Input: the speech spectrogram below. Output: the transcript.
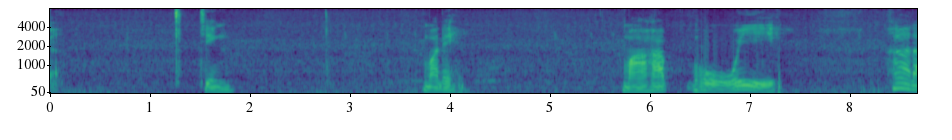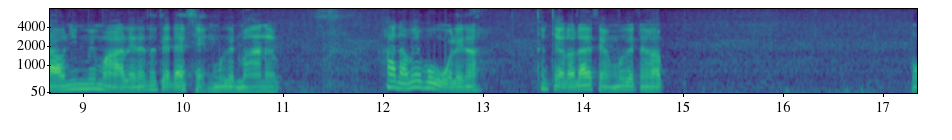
อะจริง มาดิมาครับ โอ้โหห้าดาวนี่ไม่มาเลยนะ ตั้งแต่ได้แสงมืดมานะครับ ห้าดาไม่โผล่เลยนะตั้งแต่เราได้แสงมืดนะครับ โอ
